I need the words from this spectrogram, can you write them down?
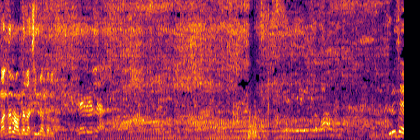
வந்துடலாம் வந்துடலாம் சீக்கிரம் வந்துடலாம் சுரேஷே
